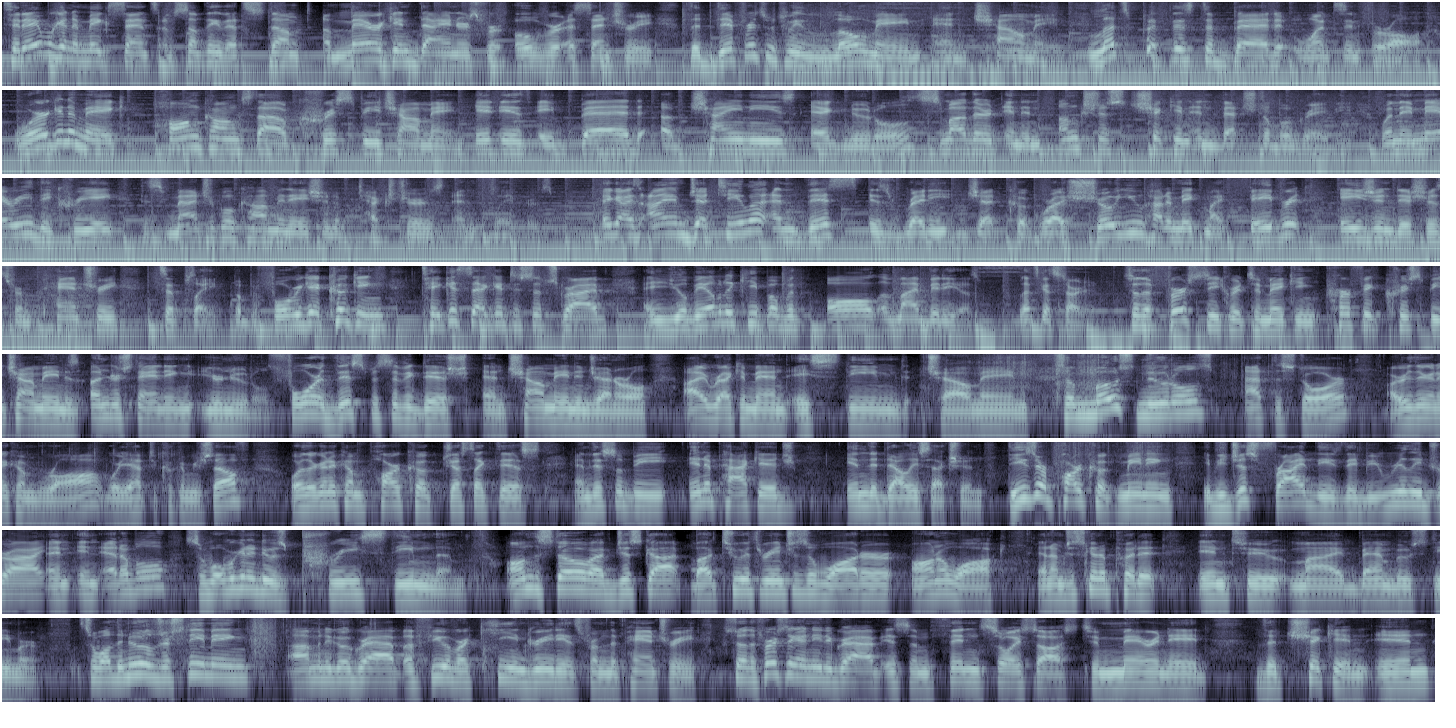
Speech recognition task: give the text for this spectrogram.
Today we're gonna make sense of something that stumped American diners for over a century, the difference between lo mein and chow mein. Let's put this to bed once and for all. We're gonna make Hong Kong style crispy chow mein. It is a bed of Chinese egg noodles smothered in an unctuous chicken and vegetable gravy. When they marry, they create this magical combination of textures and flavors. Hey guys, I am Jet Tila, and this is Ready Jet Cook, where I show you how to make my favorite Asian dishes from pantry to plate. But before we get cooking, take a second to subscribe, and you'll be able to keep up with all of my videos. Let's get started. So the first secret to making perfect crispy chow mein is understanding your noodles. For this specific dish and chow mein in general, I recommend a steamed chow mein. So most noodles at the store are either gonna come raw, where you have to cook them yourself, or they're gonna come par cooked just like this, and this will be in a package in the deli section. These are par cooked, meaning if you just fried these, they'd be really dry and inedible. So what we're gonna do is pre-steam them. On the stove, I've just got about two or three inches of water on a wok, and I'm just gonna put it into my bamboo steamer. So while the noodles are steaming, I'm gonna go grab a few of our key ingredients from the pantry. So the first thing I need to grab is some thin soy sauce to marinate the chicken in.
